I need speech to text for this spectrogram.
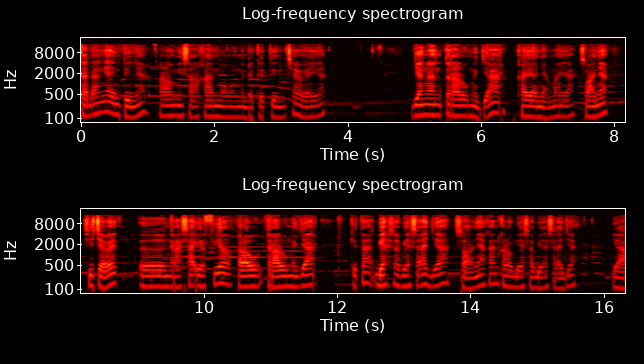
kadang ya intinya kalau misalkan mau ngedeketin cewek ya jangan terlalu ngejar kayaknya mah ya. Soalnya si cewek eh, ngerasa ilfil kalau terlalu ngejar. Kita biasa-biasa aja. Soalnya kan kalau biasa-biasa aja ya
